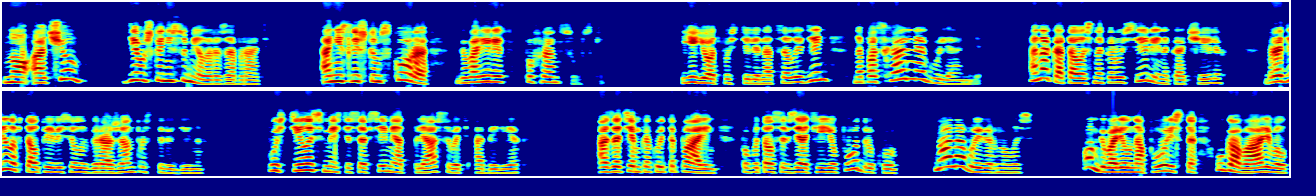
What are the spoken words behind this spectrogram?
но о чем девушка не сумела разобрать. Они слишком скоро говорили по-французски. Ее отпустили на целый день на пасхальное гулянье. Она каталась на карусели и на качелях, бродила в толпе веселых горожан-простолюдинов, пустилась вместе со всеми отплясывать оберег. А затем какой-то парень попытался взять ее под руку, но она вывернулась. Он говорил напористо, уговаривал,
